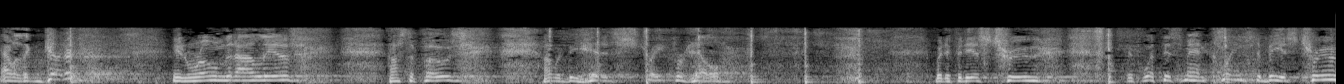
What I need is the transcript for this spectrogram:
out of the gutter in Rome that I live, I suppose I would be headed straight for hell. But if it is true, if what this man claims to be is true,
